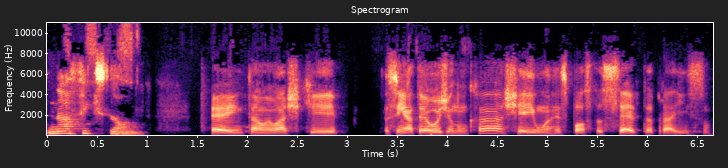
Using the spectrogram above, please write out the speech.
na ficção? É, então, eu acho que, assim, até hoje eu nunca achei uma resposta certa para isso.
